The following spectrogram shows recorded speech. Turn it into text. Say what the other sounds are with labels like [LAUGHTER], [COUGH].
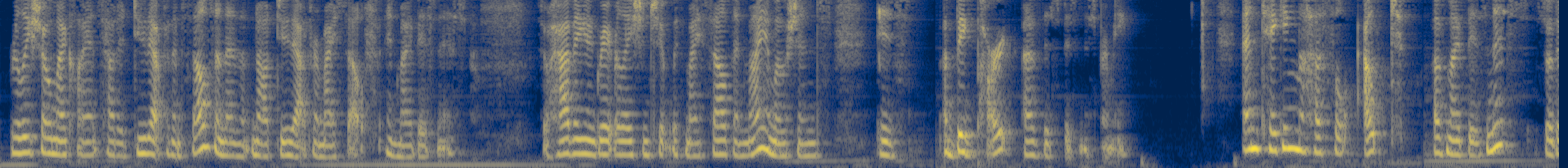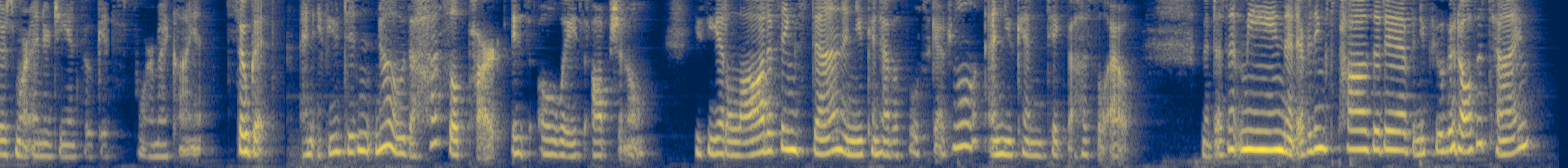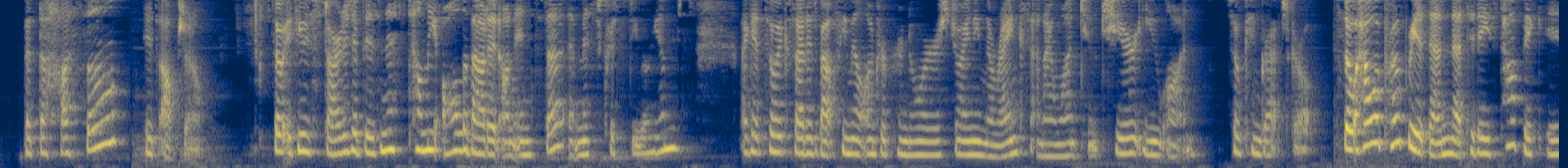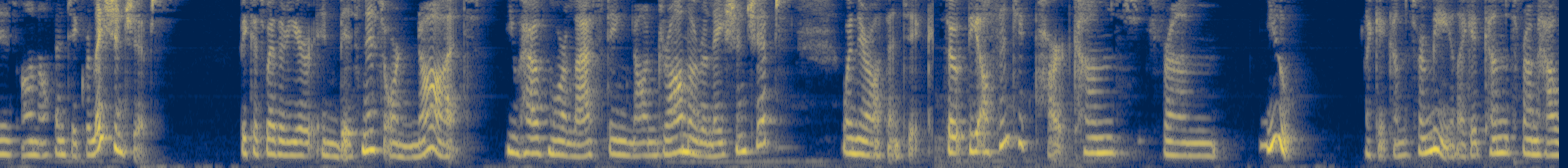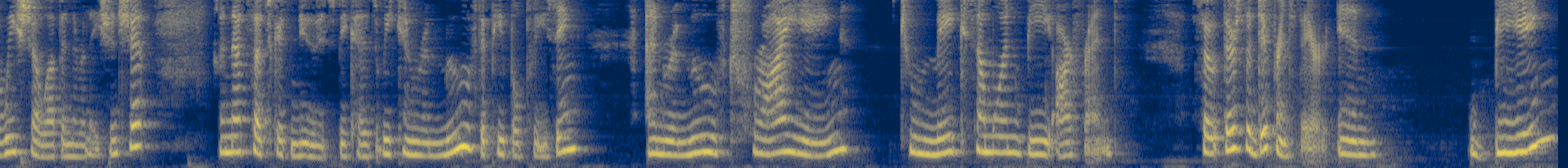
really show my clients how to do that for themselves and then not do that for myself in my business. So, having a great relationship with myself and my emotions is a big part of this business for me. And taking the hustle out of my business so there's more energy and focus for my client. So good. And if you didn't know, the hustle part is always optional. You can get a lot of things done and you can have a full schedule and you can take the hustle out. And it doesn't mean that everything's positive and you feel good all the time, but the hustle is optional. So if you've started a business, tell me all about it on Insta at Miss Christie Williams. I get so excited about female entrepreneurs joining the ranks and I want to cheer you on. So congrats, girl. So how appropriate then that today's topic is on authentic relationships. Because whether you're in business or not, you have more lasting, non drama relationships when they're authentic. So the authentic part comes from you, like it comes from me, like it comes from how we show up in the relationship. And that's such good news because we can remove the people pleasing and remove trying to make someone be our friend. So there's a difference there in being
